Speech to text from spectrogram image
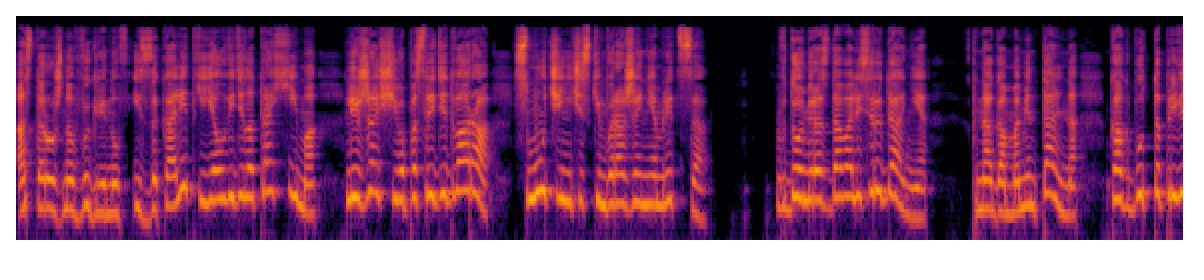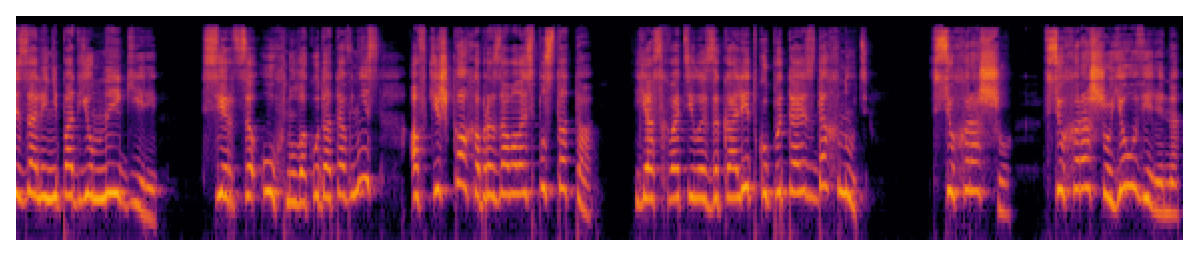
Осторожно выглянув из-за калитки, я увидела Трохима, лежащего посреди двора с мученическим выражением лица. В доме раздавались рыдания. К ногам моментально, как будто привязали неподъемные гири. Сердце ухнуло куда-то вниз, а в кишках образовалась пустота. Я схватилась за калитку, пытаясь вдохнуть. «Все хорошо, все хорошо, я уверена.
